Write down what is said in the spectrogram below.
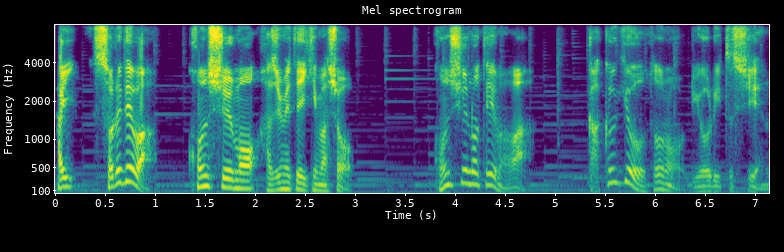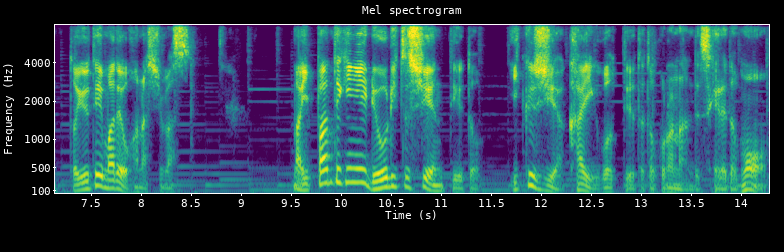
はい。それでは今週も始めていきましょう。今週のテーマは学業との両立支援というテーマでお話しします。まあ一般的に両立支援っていうと育児や介護っていったところなんですけれども、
